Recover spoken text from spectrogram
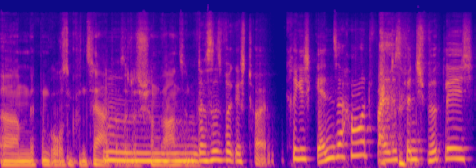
ähm, mit einem großen Konzert. Also das ist schon Wahnsinn. Mm, Das ist wirklich toll. Kriege ich Gänsehaut, weil das finde ich wirklich,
